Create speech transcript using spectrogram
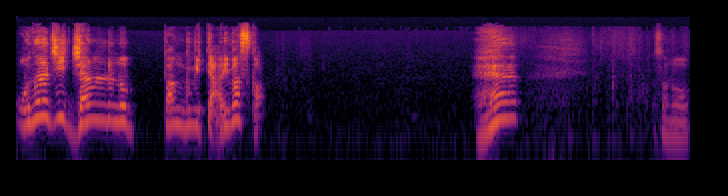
同じジャンルの番組ってありますか？え？ー、その、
